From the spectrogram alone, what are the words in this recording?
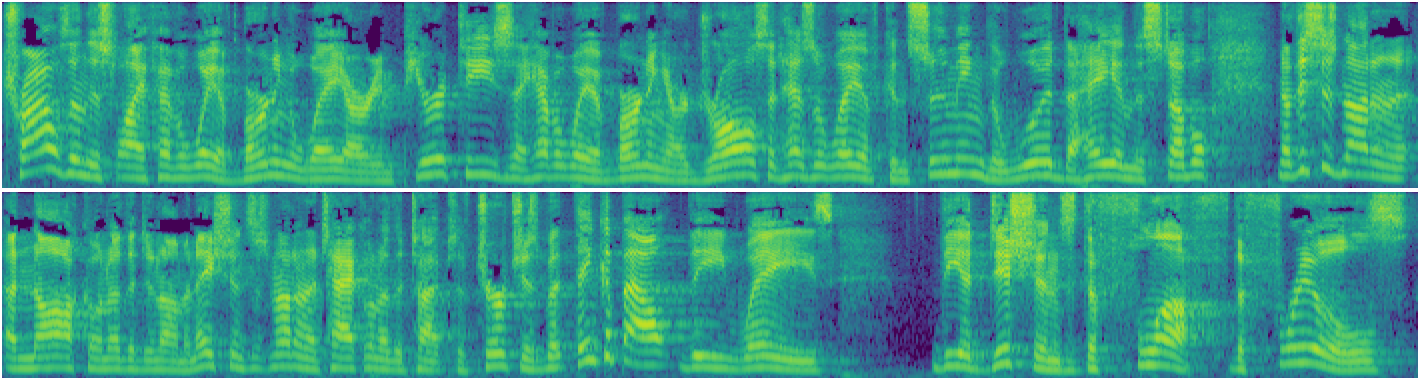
Trials in this life have a way of burning away our impurities. They have a way of burning our dross. It has a way of consuming the wood, the hay, and the stubble. Now, this is not a, a knock on other denominations. It's not an attack on other types of churches. But think about the ways, the additions, the fluff, the frills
